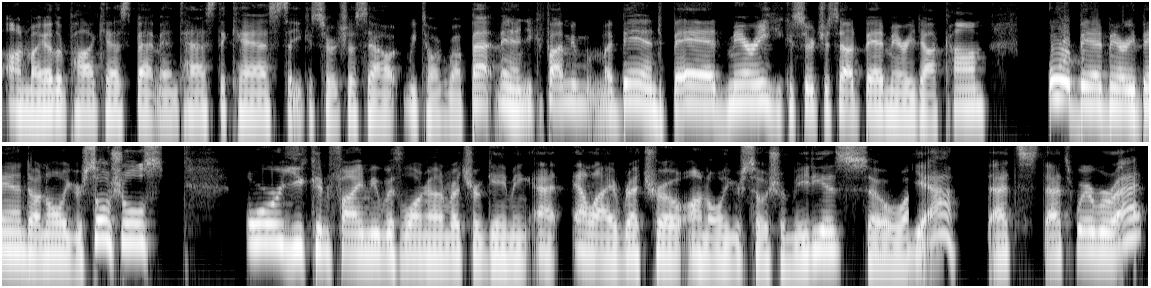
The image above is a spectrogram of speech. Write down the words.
on my other podcast, Batman Tasticast. You can search us out. We talk about Batman. You can find me with my band, Bad Mary. You can search us out, badmary.com or Bad Mary Band on all your socials. Or you can find me with Long Island Retro Gaming at LI Retro on all your social medias. So uh, yeah, that's that's where we're at.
